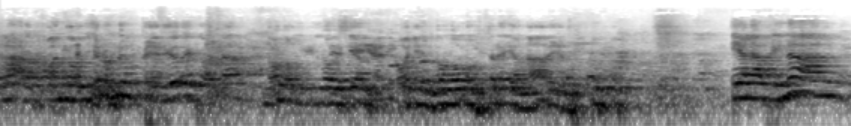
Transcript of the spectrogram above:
claro, cuando vieron el periódico acá, no lo no decían, oye, no lo mostré a nadie. Y a la final,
